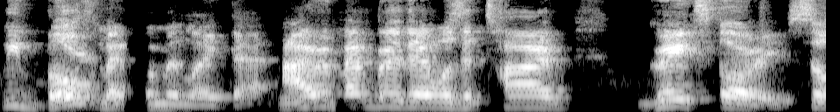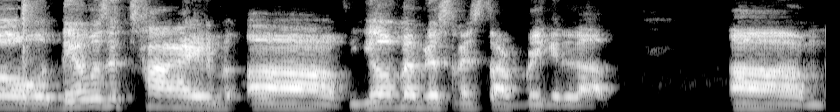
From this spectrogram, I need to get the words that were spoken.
We both yeah. met women like that. I mm-hmm. remember there was a time, great story. So there was a time, uh, you'll remember this when I start bringing it up. Um,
